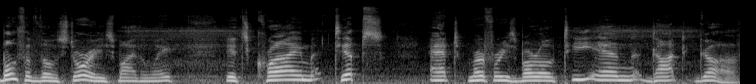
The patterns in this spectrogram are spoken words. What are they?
both of those stories, by the way. It's crime tips at murfreesborotn.gov.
